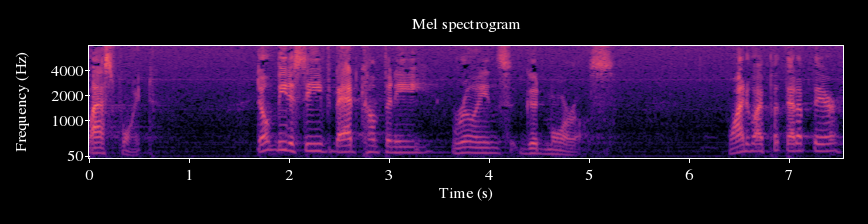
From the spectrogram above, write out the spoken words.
Last point. Don't be deceived. Bad company ruins good morals. Why do I put that up there?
